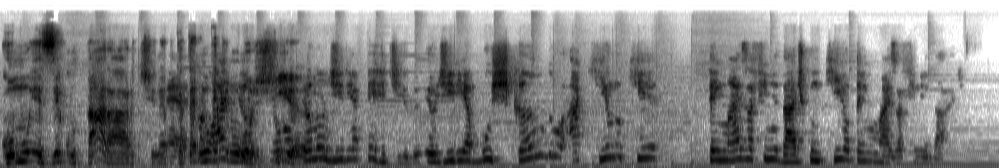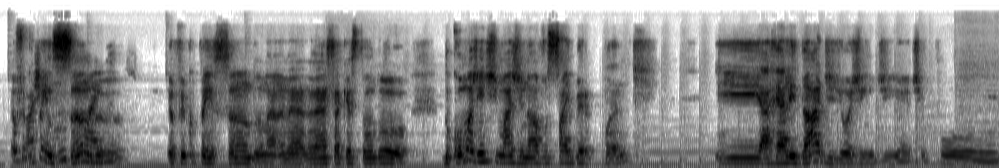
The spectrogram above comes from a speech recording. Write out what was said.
como executar arte, né? Porque é, até na tecnologia. Eu, eu, eu, não diria perdido, eu diria buscando aquilo que tem mais afinidade, com que eu tenho mais afinidade. Eu fico eu pensando, eu fico pensando na, na, nessa questão do, do como a gente imaginava o cyberpunk e a realidade de hoje em dia, tipo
